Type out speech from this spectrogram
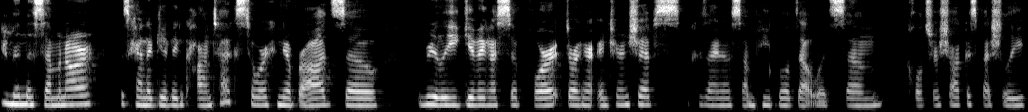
And then the seminar was kind of giving context to working abroad. So, really giving us support during our internships, because I know some people dealt with some culture shock, especially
